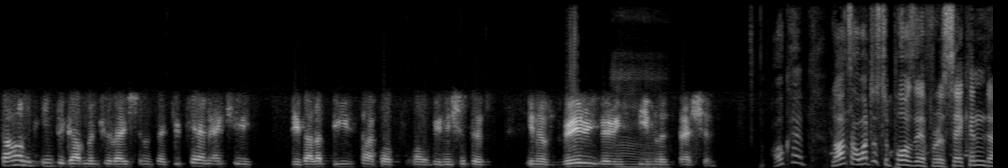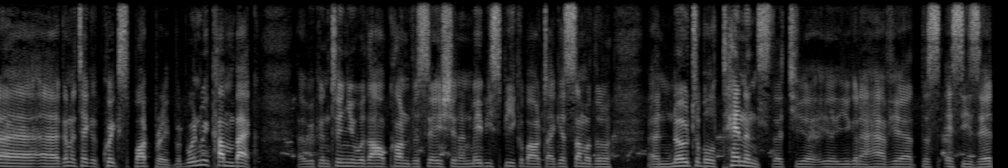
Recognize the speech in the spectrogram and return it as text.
sound intergovernment relations that you can actually develop these type of, of initiatives in a very, very mm. seamless fashion. Okay. Lance, I want us to pause there for a second. Uh, uh, going to take a quick spot break. But when we come back, uh, we continue with our conversation and maybe speak about, I guess, some of the uh, notable tenants that you're, you're going to have here at this SEZ.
